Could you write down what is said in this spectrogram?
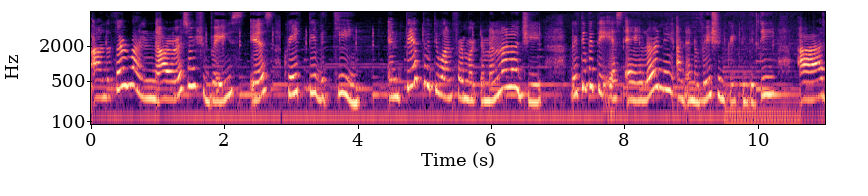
And the third one in our research base is creativity. In P21 framework terminology, creativity is a learning and innovation creativity and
